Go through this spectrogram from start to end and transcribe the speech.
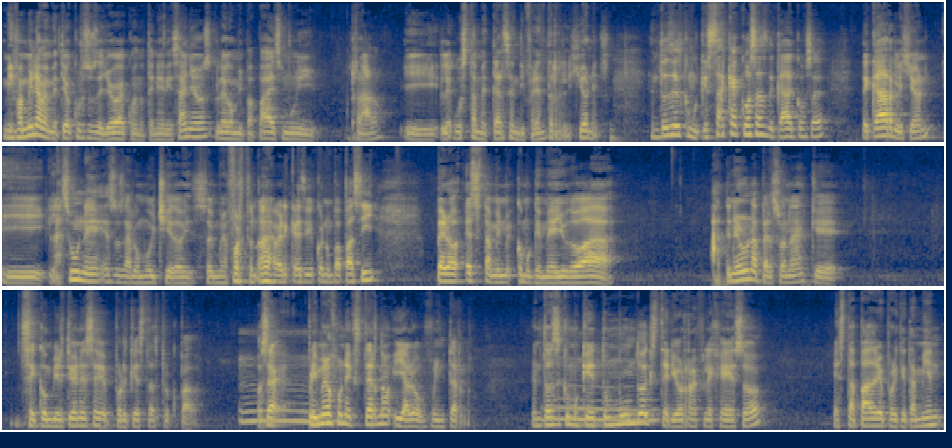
mi familia me metió a cursos de yoga cuando tenía 10 años. Luego mi papá es muy raro y le gusta meterse en diferentes religiones. Entonces como que saca cosas de cada cosa, de cada religión y las une. Eso es algo muy chido y soy muy afortunado de haber crecido con un papá así. Pero eso también como que me ayudó a, a tener una persona que se convirtió en ese ¿por qué estás preocupado? O sea, Mm. primero fue un externo y ya luego fue interno. Entonces, como que tu mundo Mm. exterior refleje eso, está padre porque también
